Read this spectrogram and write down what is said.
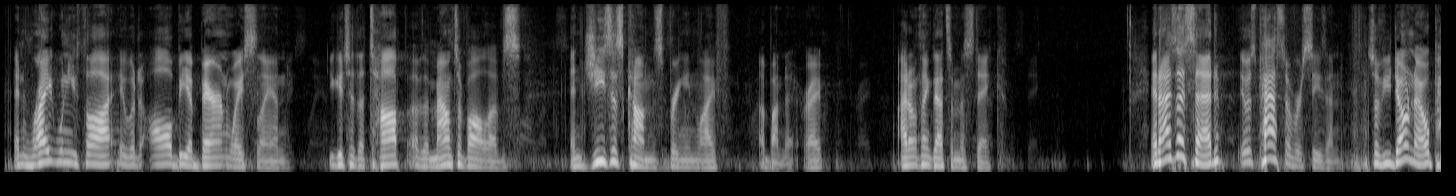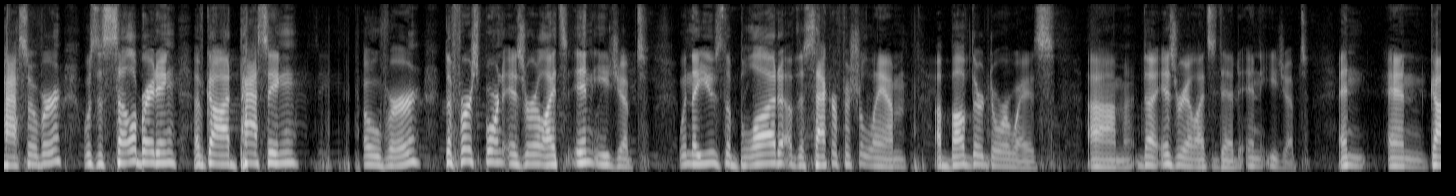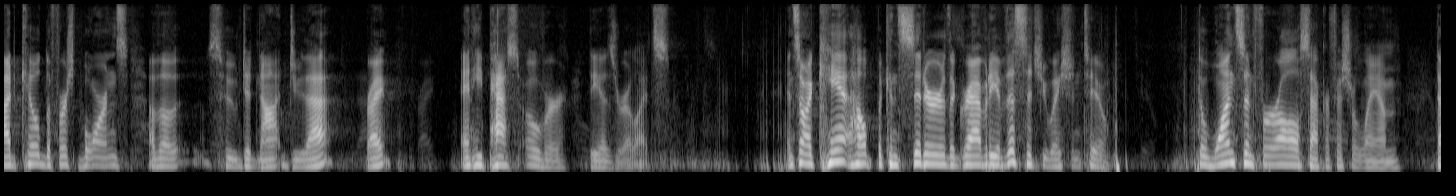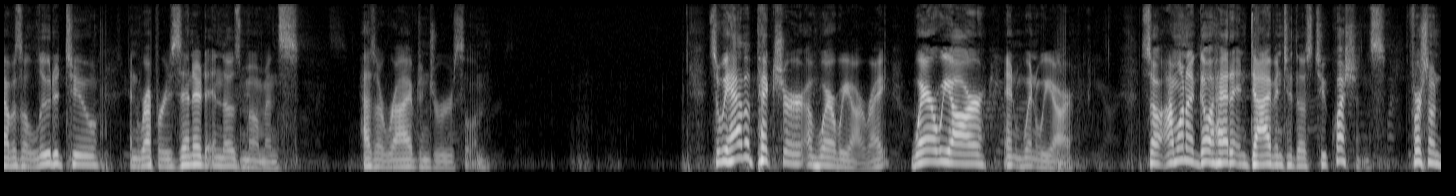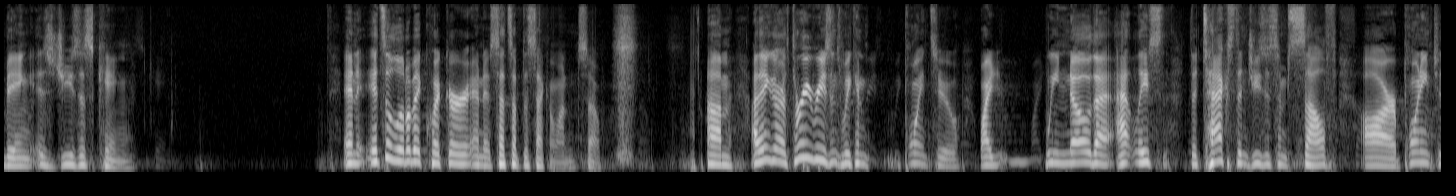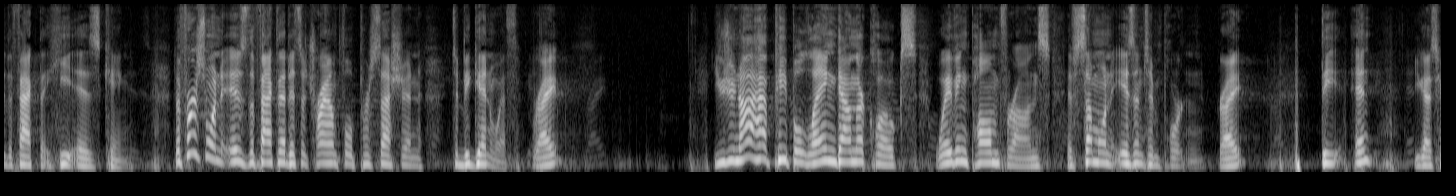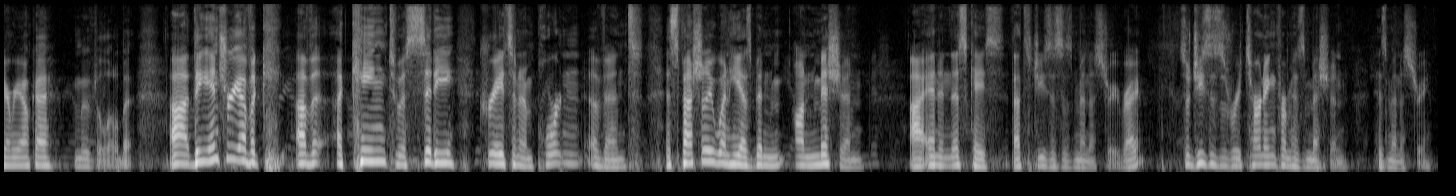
And right when you thought it would all be a barren wasteland, you get to the top of the Mount of Olives, and Jesus comes bringing life abundant, right? I don't think that's a mistake. And as I said, it was Passover season. So if you don't know, Passover was the celebrating of God passing over the firstborn Israelites in Egypt when they used the blood of the sacrificial lamb above their doorways um, the Israelites did in Egypt. And, and God killed the firstborns of those who did not do that, right? And he passed over the Israelites. And so I can't help but consider the gravity of this situation too. The once and for all sacrificial lamb that was alluded to and represented in those moments has arrived in Jerusalem. So we have a picture of where we are, right? Where we are and when we are. So I want to go ahead and dive into those two questions. First one being, is Jesus king? And it's a little bit quicker and it sets up the second one. So um, I think there are three reasons we can point to why we know that at least the text and Jesus himself are pointing to the fact that he is king. The first one is the fact that it's a triumphal procession to begin with, right? You do not have people laying down their cloaks, waving palm fronds if someone isn't important, right? The, you guys hear me okay? I moved a little bit. Uh, the entry of, a, of a king to a city creates an important event, especially when he has been on mission. Uh, and in this case, that's Jesus' ministry, right? So Jesus is returning from his mission, his ministry.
